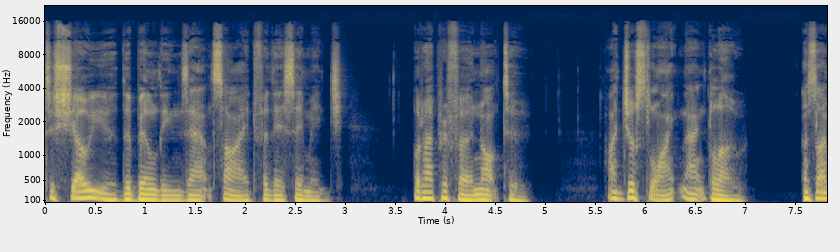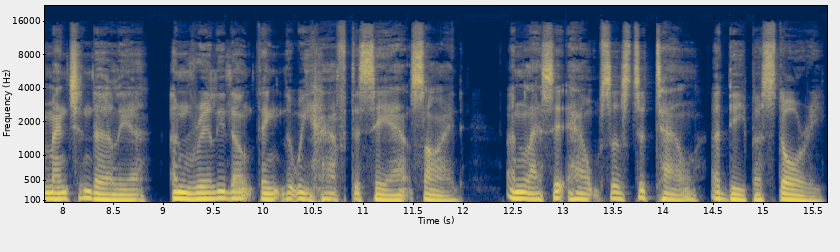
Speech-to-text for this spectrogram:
to show you the buildings outside for this image, but I prefer not to. I just like that glow, as I mentioned earlier, and really don't think that we have to see outside unless it helps us to tell a deeper story.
